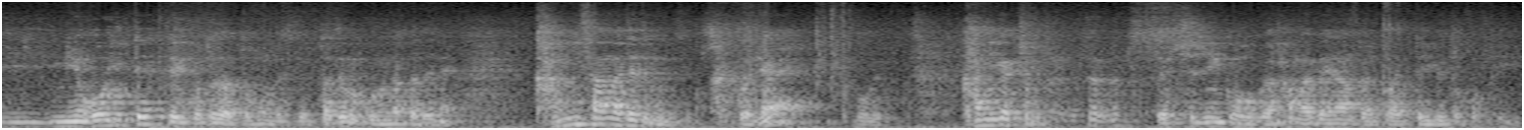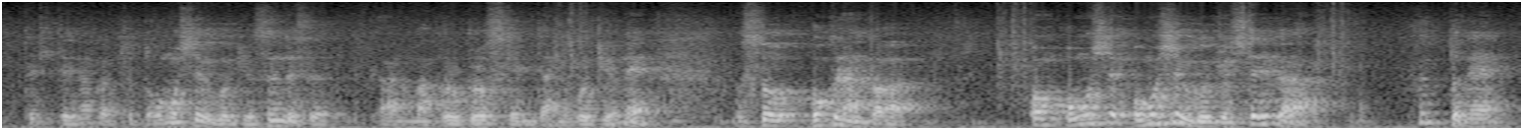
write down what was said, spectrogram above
においてっていうことだと思うんですけど例えばこの中でねカニさんが出てくるんですよ。これね僕カニがちょっとつって主人公が浜辺なんかにこうやっているとこピッてきてなんかちょっと面白い動きをするんです。あの真っ黒クロスケみたいな動きをね。そうすると僕なんかはお面白い面白い動きをしてるからふっとね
